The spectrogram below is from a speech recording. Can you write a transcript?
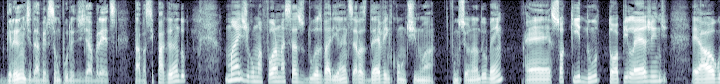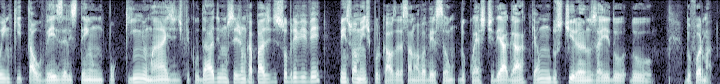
grande da versão pura de diabretes estava se pagando. Mas, de alguma forma, essas duas variantes elas devem continuar funcionando bem. É, só que no Top Legend é algo em que talvez eles tenham um pouquinho mais de dificuldade e não sejam capazes de sobreviver, principalmente por causa dessa nova versão do Quest DH, que é um dos tiranos aí do, do, do formato.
